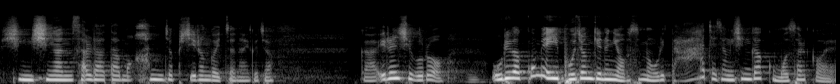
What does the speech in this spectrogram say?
싱싱한 쌀라다 뭐한 접시 이런 거 있잖아요. 그죠? 그러니까 이런 식으로 우리가 꿈에 이 보정 기능이 없으면 우리 다 제정신 갖고 못 살 거예요.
